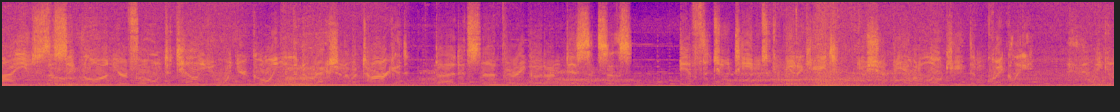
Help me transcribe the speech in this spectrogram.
Trackify uses a signal on your phone to tell you when you're going in the direction of a target, but it's not very good on distances. If the two teams communicate, you should be able to locate them quickly, and then we can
